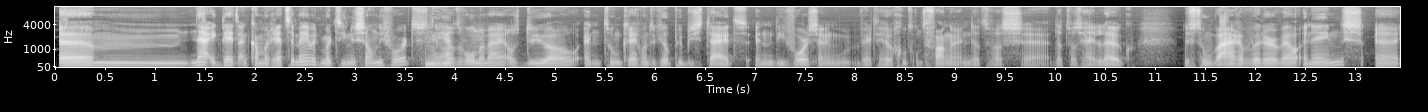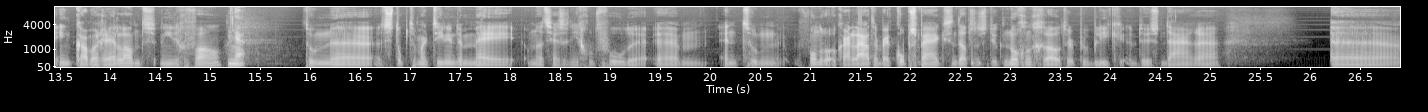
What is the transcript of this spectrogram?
Ehm, nou, ik deed aan kameretten mee met Martine Sandivoort. En dat wonnen wij als duo. En toen kregen we natuurlijk heel publiciteit. En die voorstelling werd heel goed ontvangen. En dat was, eh, dat was heel leuk. Dus toen waren we er wel ineens. eh, in Cabaretland in ieder geval. Ja. Toen eh, stopte Martine ermee, omdat zij zich niet goed voelde. Ehm, en toen vonden we elkaar later bij Kopspijkers. En dat was natuurlijk nog een groter publiek. Dus daar, eh, eh,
